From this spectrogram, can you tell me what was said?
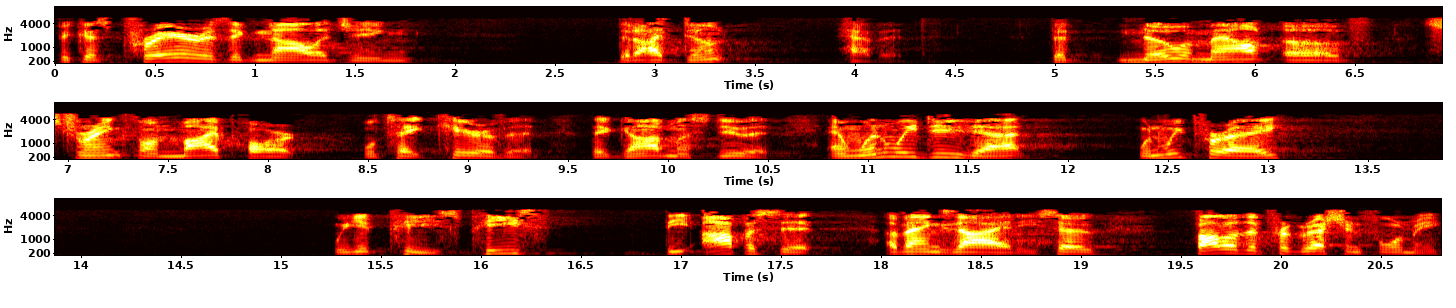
Because prayer is acknowledging that I don't have it. That no amount of strength on my part will take care of it. That God must do it. And when we do that, when we pray, we get peace. Peace, the opposite of anxiety. So follow the progression for me.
